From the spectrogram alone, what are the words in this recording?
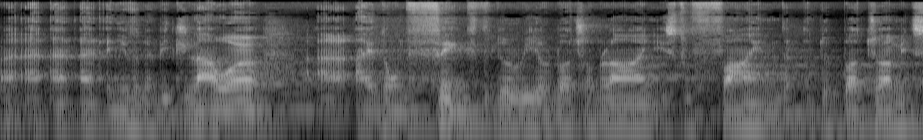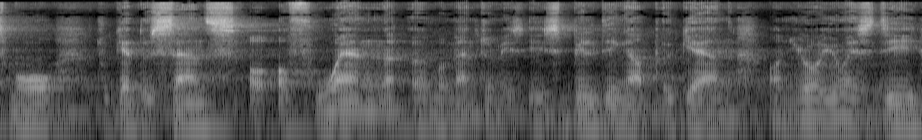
uh, and, and even a bit lower. I don't think the real bottom line is to find the bottom. It's more to get the sense of, of when momentum is, is building up again on Euro USD.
